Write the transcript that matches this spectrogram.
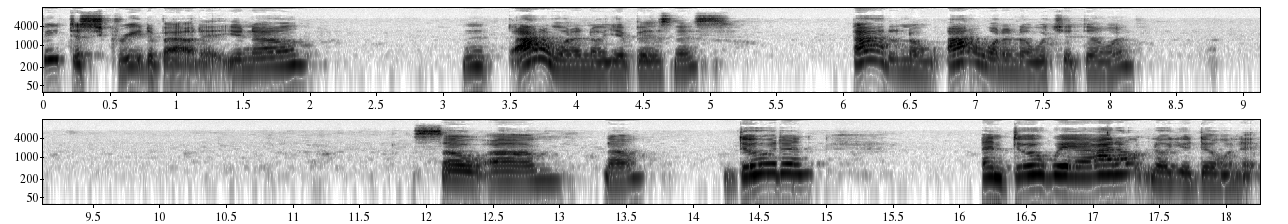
Be discreet about it, you know? i don't want to know your business. I don't know. I don't want to know what you're doing. So, um, no, do it and and do it where I don't know you're doing it,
